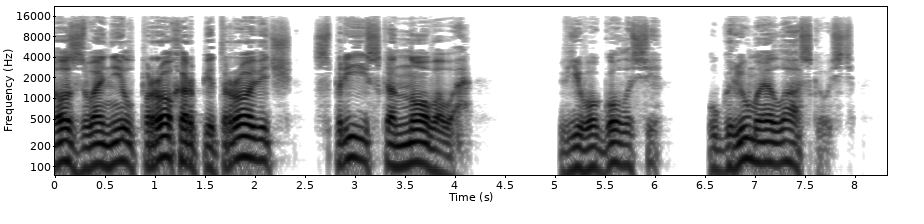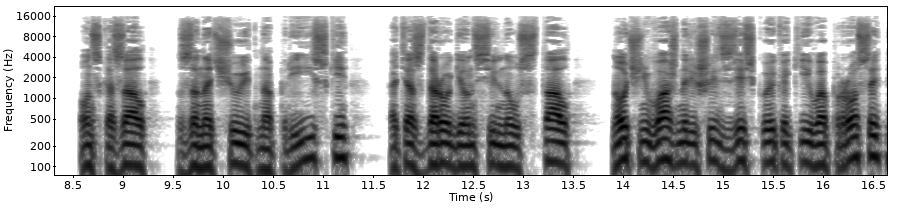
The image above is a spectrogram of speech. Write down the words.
То звонил Прохор Петрович с прииска Нового. В его голосе угрюмая ласковость. Он сказал, заночует на прииске, хотя с дороги он сильно устал, но очень важно решить здесь кое-какие вопросы,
